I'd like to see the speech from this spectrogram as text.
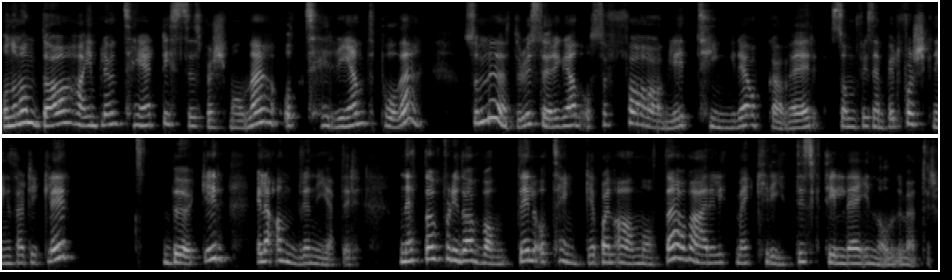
Og når man da har implementert disse spørsmålene og trent på det, så møter du i større grad også faglig tyngre oppgaver som for eksempel forskningsartikler, bøker eller andre nyheter. Nettopp fordi du er vant til å tenke på en annen måte og være litt mer kritisk til det innholdet du møter.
